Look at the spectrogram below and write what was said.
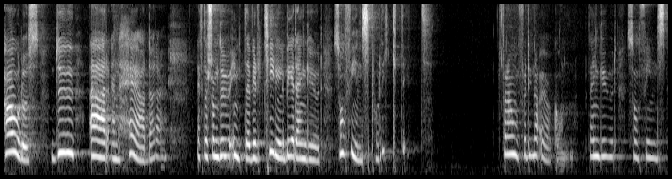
Paulus, du är en hädare eftersom du inte vill tillbe den Gud som finns på riktigt. Framför dina ögon, den Gud som finns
